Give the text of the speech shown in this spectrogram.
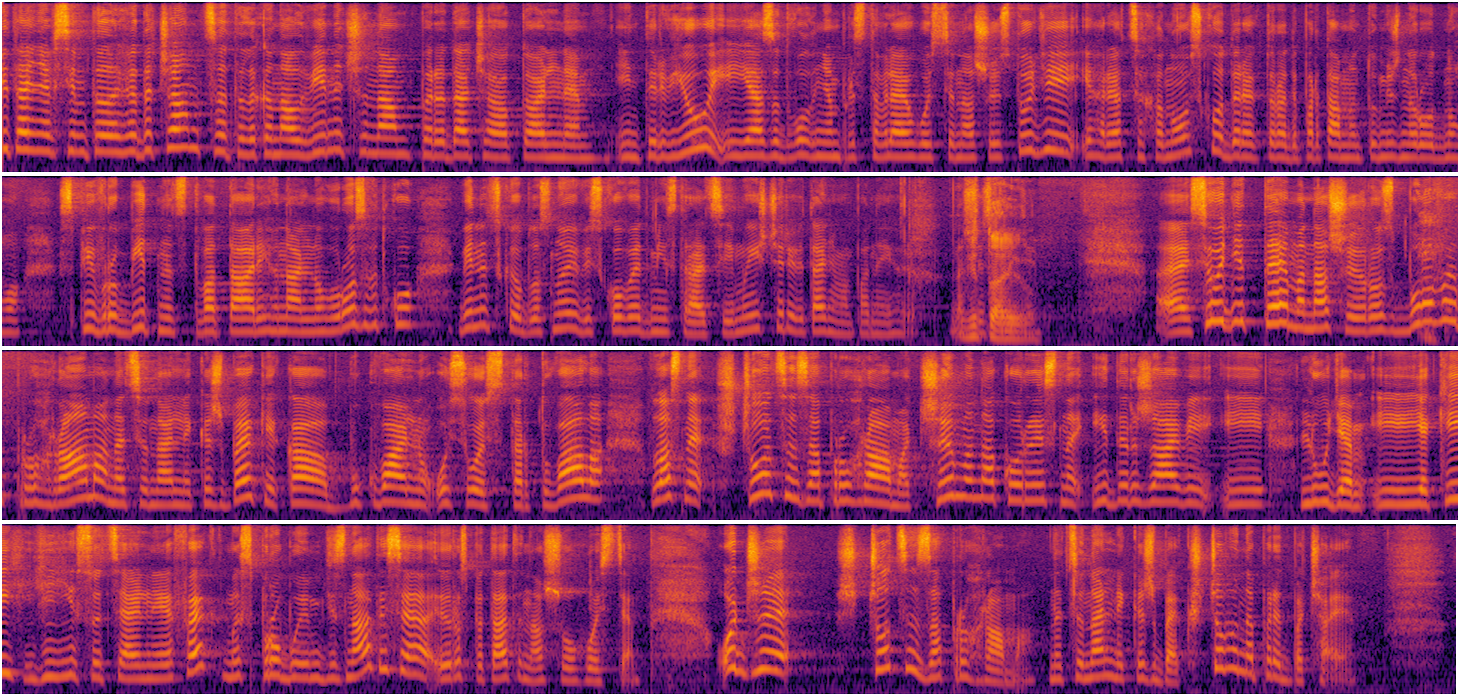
Вітання всім телеглядачам. Це телеканал Вінничина, передача актуальне інтерв'ю. І я з задоволенням представляю гостя нашої студії Ігоря Цехановського, директора департаменту міжнародного співробітництва та регіонального розвитку Вінницької обласної військової адміністрації. Мої щирі вітання вам, пане Ігорю. Вітаю. студії. Е, Сьогодні тема нашої розмови програма Національний кешбек, яка буквально ось ось стартувала. Власне, що це за програма? Чим вона корисна і державі, і людям, і який її соціальний ефект? Ми спробуємо дізнатися і розпитати нашого гостя. Отже, що це за програма Національний кешбек? Що вона передбачає?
